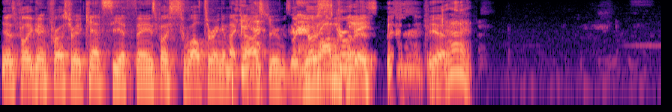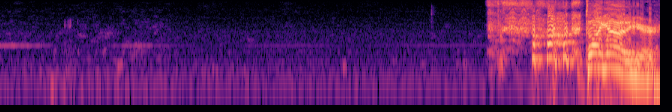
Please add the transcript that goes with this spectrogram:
Yeah, he's probably getting frustrated. Can't see a thing. He's probably sweltering in that costume. He's like, yo, screw Probably. this. Yeah. Got it. Get out of here.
